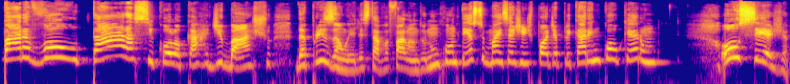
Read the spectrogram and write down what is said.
para voltar a se colocar debaixo da prisão. Ele estava falando num contexto, mas a gente pode aplicar em qualquer um. Ou seja,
